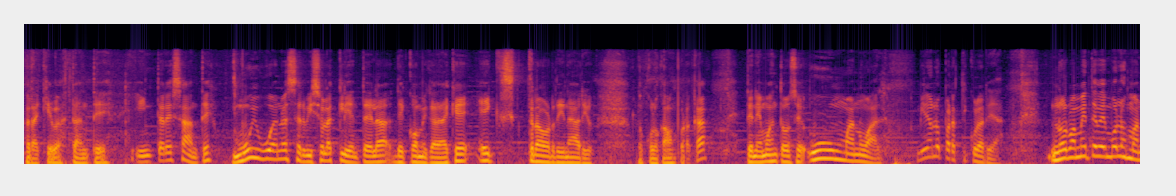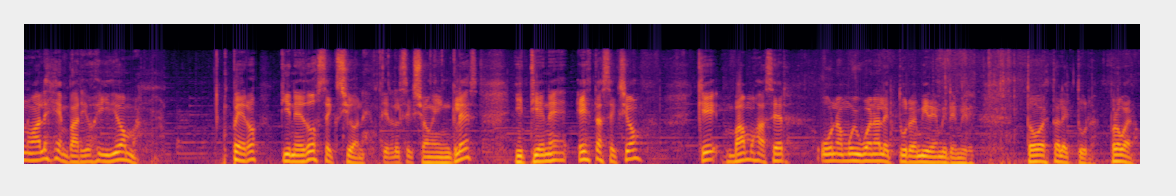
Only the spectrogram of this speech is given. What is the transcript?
para que bastante interesante. Muy bueno el servicio a la clientela de cómica, de que extraordinario. Lo colocamos por acá. Tenemos entonces un manual. Miren la particularidad. Normalmente vemos los manuales en varios idiomas pero tiene dos secciones. Tiene la sección en inglés y tiene esta sección que vamos a hacer una muy buena lectura. Miren, miren, miren, toda esta lectura. Pero bueno,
